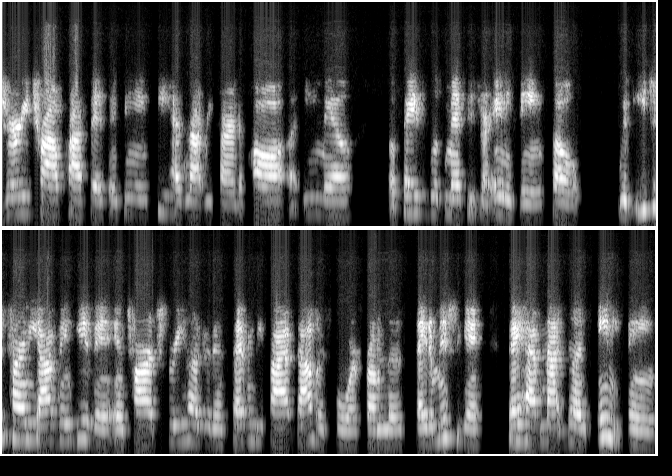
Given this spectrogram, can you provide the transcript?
jury trial process and things. He has not returned a call, an email, a Facebook message or anything. So with each attorney I've been given and charged $375 for from the state of Michigan, they have not done anything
